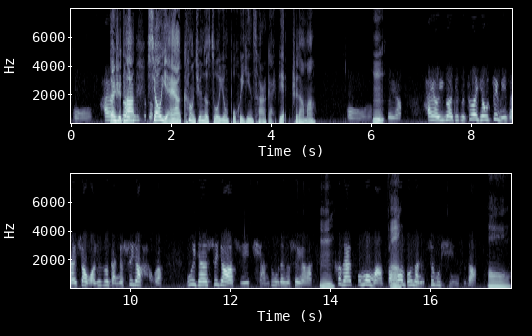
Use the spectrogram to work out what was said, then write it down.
哦。但是它消炎啊、抗菌的作用不会因此而改变，知道吗？哦。嗯。这样。还有一个就是，这以后最明显的效果就是感觉睡觉好了。我以前睡觉属于浅度那个睡眠嘛，嗯，特别爱做梦嘛，做梦总感觉睡不醒似的。哦。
